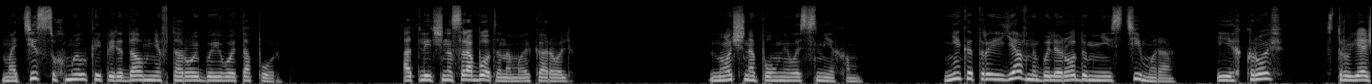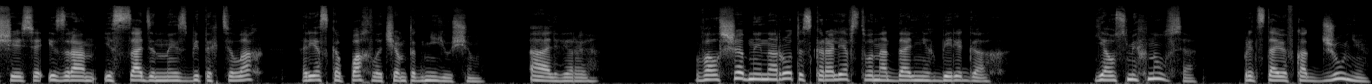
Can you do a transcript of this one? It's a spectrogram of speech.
Матис с ухмылкой передал мне второй боевой топор. «Отлично сработано, мой король». Ночь наполнилась смехом. Некоторые явно были родом не из Тимора, и их кровь, струящаяся из ран и ссадин на избитых телах, резко пахла чем-то гниющим. Альверы. Волшебный народ из королевства на дальних берегах. Я усмехнулся, представив, как Джуни,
